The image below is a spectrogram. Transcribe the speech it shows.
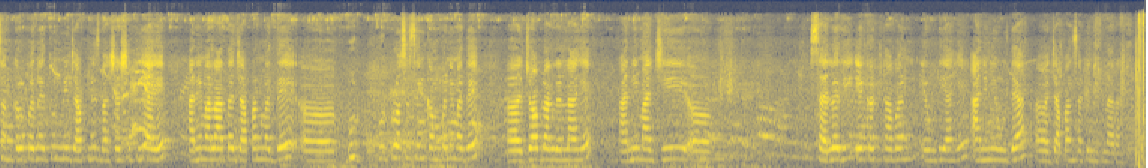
संकल्पनेतून मी जापनीज भाषा शिकली आहे. आणि मला आता जापानमध्ये फूड फूड प्रोसेसिंग कंपनीमध्ये जॉब लागलेला आहे. आणि माझी सॅलरी एक अठ्ठावन्न एवढी आहे. आणि मी उद्या जापानसाठी निघणार आहे.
